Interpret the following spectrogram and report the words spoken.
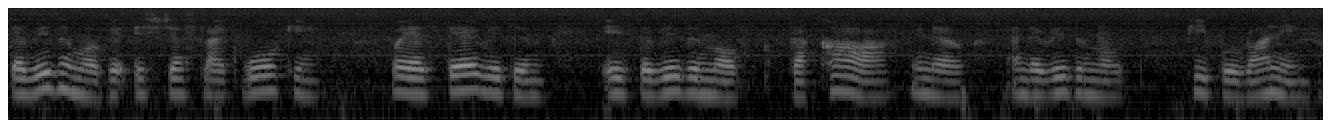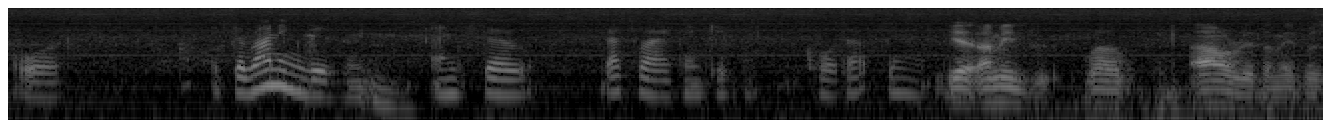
the rhythm of it is just like walking. Whereas their rhythm is the rhythm of the car, you know, and the rhythm of people running or it's a running rhythm. Mm. And so that's why I think it's caught up in it. Yeah, I mean, well, our rhythm, it was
